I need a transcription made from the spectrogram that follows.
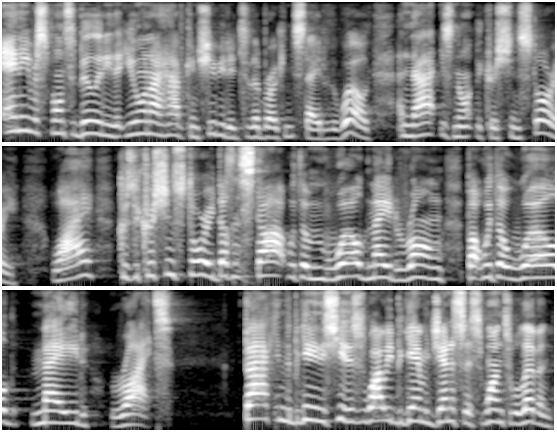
any responsibility that you and I have contributed to the broken state of the world. And that is not the Christian story. Why? Because the Christian story doesn't start with a world made wrong, but with a world made right. Back in the beginning of this year, this is why we began with Genesis 1 to 11,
